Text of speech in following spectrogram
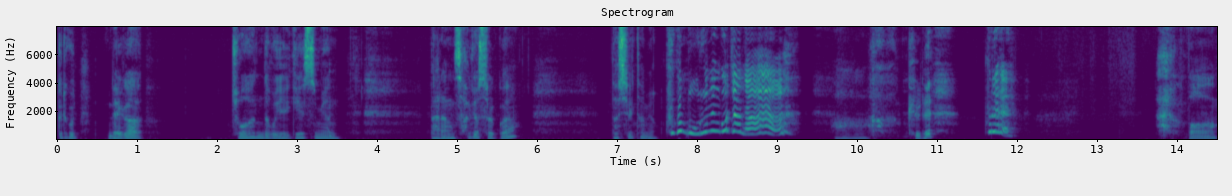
그리고 내가 좋아한다고 얘기했으면 나랑 사귀었을 거야? 나 싫다며. 그건 모르는 거잖아. 아, 그래? 그래. 뭐,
